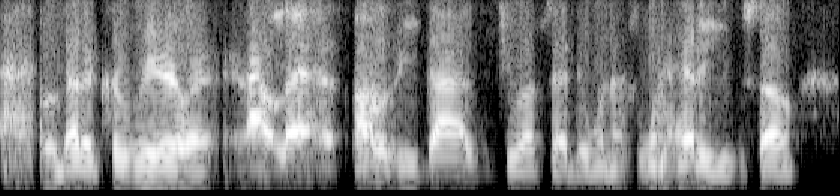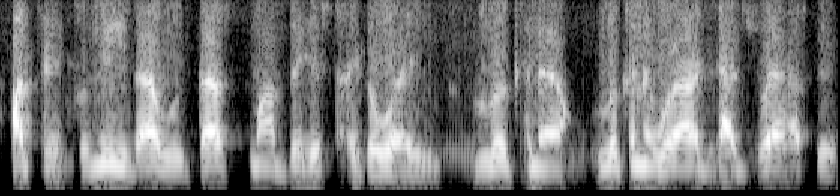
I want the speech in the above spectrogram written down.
have a better career or outlast all of these guys that you upset that went went ahead of you. So I think for me that was that's my biggest takeaway. Looking at looking at where I got drafted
